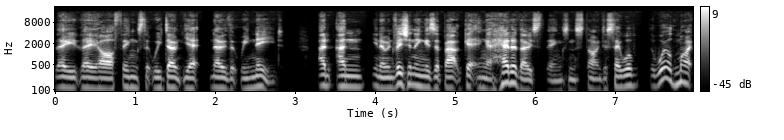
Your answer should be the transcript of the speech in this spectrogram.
They they are things that we don't yet know that we need. And and you know, envisioning is about getting ahead of those things and starting to say, well, the world might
